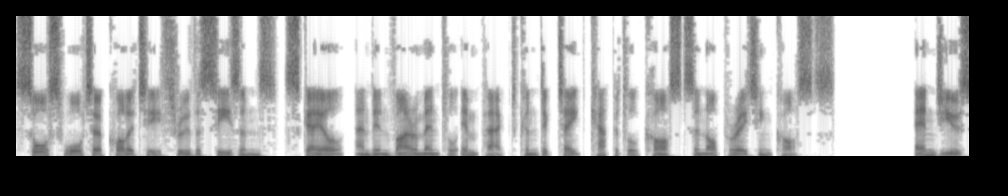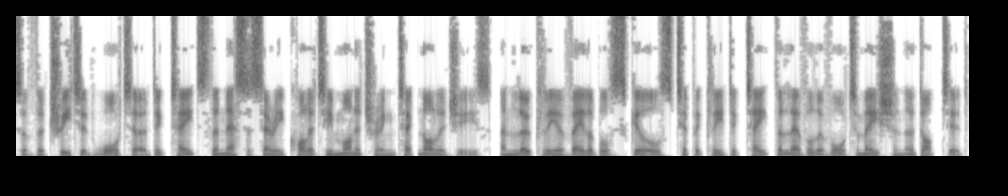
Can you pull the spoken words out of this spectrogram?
Source water quality through the seasons, scale, and environmental impact can dictate capital costs and operating costs. End use of the treated water dictates the necessary quality monitoring technologies, and locally available skills typically dictate the level of automation adopted.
